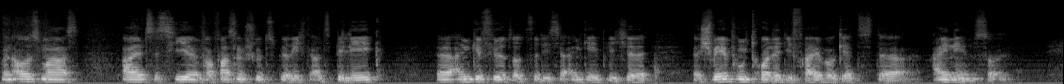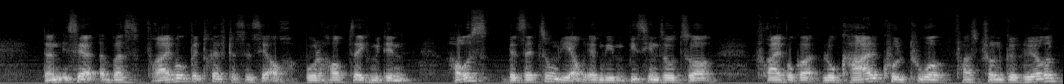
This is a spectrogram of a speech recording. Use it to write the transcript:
und Ausmaß, als es hier im Verfassungsschutzbericht als Beleg äh, angeführt wird für diese angebliche äh, Schwerpunktrolle, die Freiburg jetzt äh, einnehmen soll. Dann ist ja, was Freiburg betrifft, das ist ja auch wohl hauptsächlich mit den Hausbesetzungen, die auch irgendwie ein bisschen so zur Freiburger Lokalkultur fast schon gehören,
